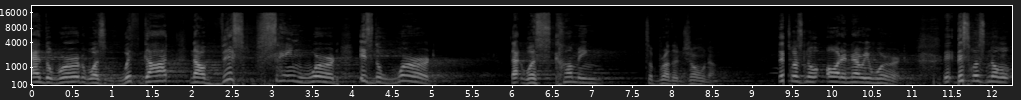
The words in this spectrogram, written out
and the word was with God. Now this same word is the word that was coming to brother Jonah. This was no ordinary word. This was no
